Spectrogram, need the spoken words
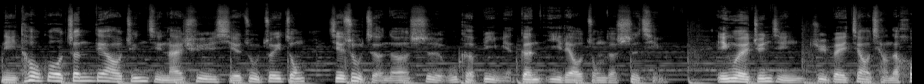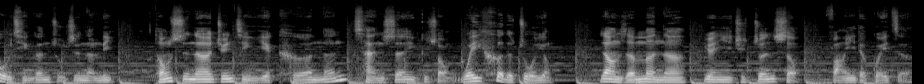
你透过征调军警来去协助追踪接触者呢，是无可避免跟意料中的事情。因为军警具备较强的后勤跟组织能力，同时呢，军警也可能产生一种威吓的作用，让人们呢愿意去遵守防疫的规则。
